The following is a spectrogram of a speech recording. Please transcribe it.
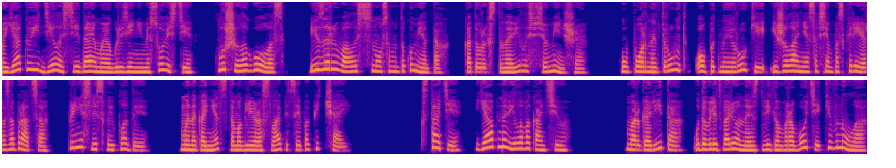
я то и дело, съедаемая угрызениями совести, глушила голос, и зарывалась с носом в документах, которых становилось все меньше. Упорный труд, опытные руки и желание совсем поскорее разобраться принесли свои плоды. Мы наконец-то могли расслабиться и попить чай. Кстати, я обновила вакансию. Маргарита, удовлетворенная сдвигом в работе, кивнула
